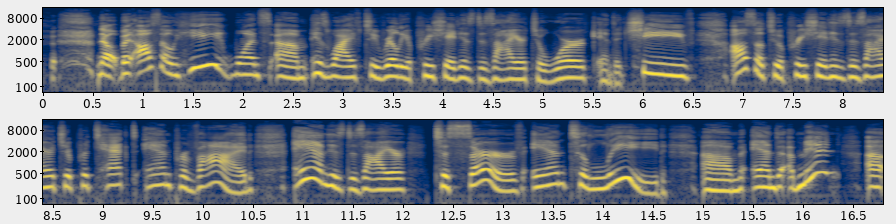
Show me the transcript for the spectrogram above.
no, but also he wants um, his wife to really appreciate his desire to work and achieve, also to appreciate his desire to protect and provide, and his desire to serve and to lead. Um, and uh, men, uh,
